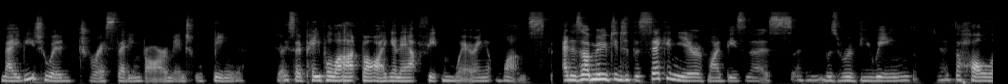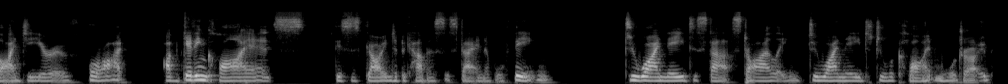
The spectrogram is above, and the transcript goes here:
maybe to address that environmental thing so people aren't buying an outfit and wearing it once. And as I moved into the second year of my business and was reviewing you know, the whole idea of, all right, I'm getting clients, this is going to become a sustainable thing. Do I need to start styling? Do I need to do a client wardrobe?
